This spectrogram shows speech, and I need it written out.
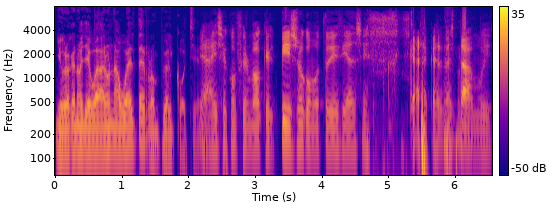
yo creo que no llegó a dar una vuelta y rompió el coche. Y ahí se confirmó que el piso, como tú decías, en Caracas no estaba muy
